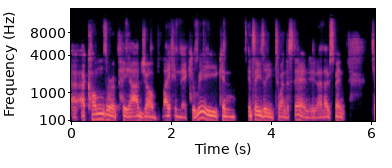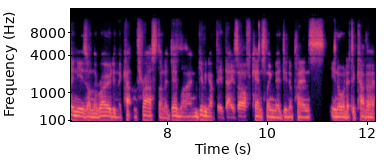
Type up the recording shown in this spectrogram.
a comms or a PR job late in their career, you can it's easy to understand. You know, they've spent 10 years on the road in the cut and thrust on a deadline, giving up their days off, cancelling their dinner plans in order to cover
